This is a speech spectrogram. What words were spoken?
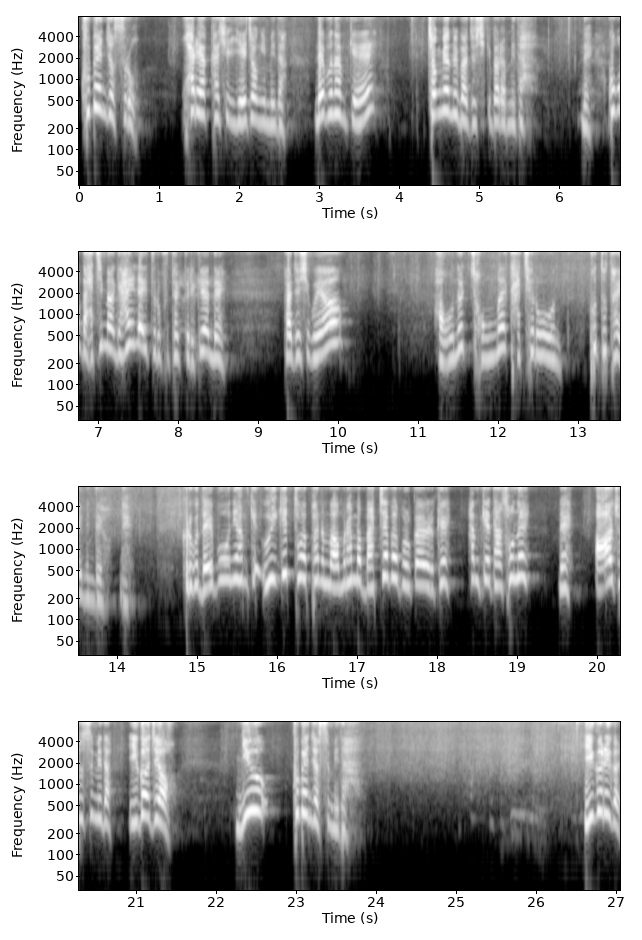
구벤져스로 활약하실 예정입니다. 네 분 함께 정면을 봐주시기 바랍니다. 네, 그거 마지막에 하이라이트로 부탁드릴게요. 네, 봐주시고요. 아 오늘 정말 다채로운 포토타임인데요. 네. 그리고 네 분이 함께 의기투합하는 마음을 한번 맞잡아 볼까요? 이렇게 함께 다 손을 네. 아 좋습니다. 이거죠. 뉴 구벤져스입니다. 이글이글.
